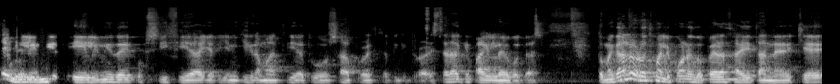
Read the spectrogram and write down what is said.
Ελληνίδα, η Ελληνίδα υποψήφια για τη Γενική Γραμματεία του ΟΣΑ προέρχεται από την κεντροαριστερά και πάει λέγοντας. Το μεγάλο ερώτημα λοιπόν εδώ πέρα θα ήταν, και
